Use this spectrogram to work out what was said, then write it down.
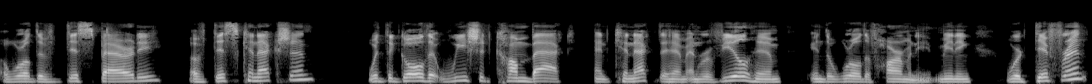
a world of disparity, of disconnection, with the goal that we should come back and connect to him and reveal him in the world of harmony, meaning we're different,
